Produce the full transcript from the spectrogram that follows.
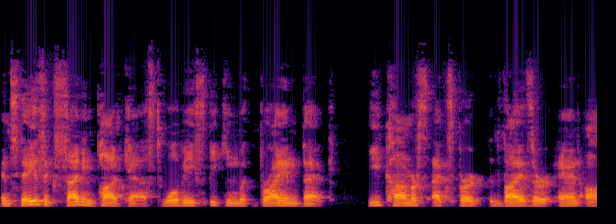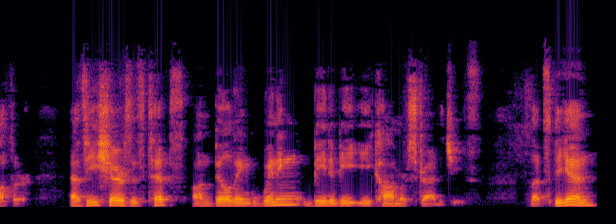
In today's exciting podcast, we'll be speaking with Brian Beck, e-commerce expert, advisor, and author, as he shares his tips on building winning B2B e-commerce strategies. Let's begin.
